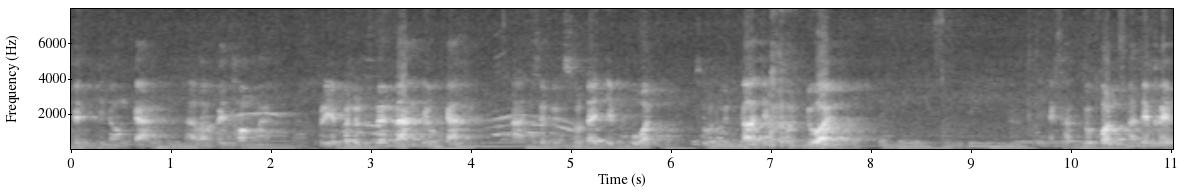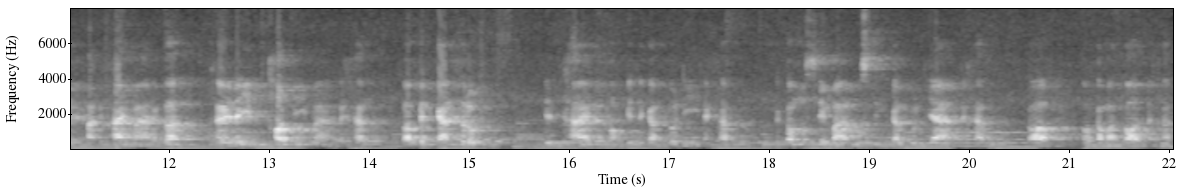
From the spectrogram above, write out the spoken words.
เป็นพี่น้องกันเราเคยท่องมา เปรียบประดุจเรื่องร่างเดียวกันอาส่วนหนึ่งส่วนใดเจ็บปวด ส่วนอื่นก็เจ็บปวดด้วยนะครับทุกคนอาจจะเคยผ่านค่ายมาแล้วก็เคยได้ยินท่อนนี้มานะครับก็เป็นการสรุปปิดท้ายเรื่องของกิจกรรมตัวนี้นะครับ แล้วก็มุสลิมามุสลิมกัลบุญญานะครับ ก็ เอากรรมกรนะครับ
